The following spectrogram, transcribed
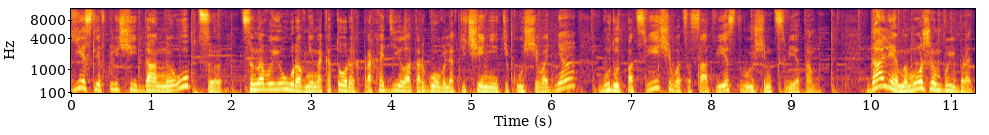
если включить данную опцию, ценовые уровни, на которых проходила торговля в течение текущего дня, будут подсвечиваться соответствующим цветом. Далее мы можем выбрать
